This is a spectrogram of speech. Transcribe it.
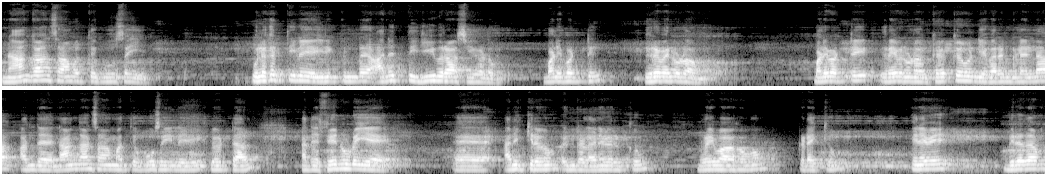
நான்காம் சாமத்து பூசை உலகத்திலே இருக்கின்ற அனைத்து ஜீவராசிகளும் வழிபட்டு இறைவனுடன் வழிபட்டு இறைவனுடன் கேட்க வேண்டிய வரங்கள் எல்லாம் அந்த நான்காம் சாமத்து பூசையிலே கேட்டால் அந்த சிவனுடைய அனுக்கிரகம் எங்கள் அனைவருக்கும் நிறைவாகவும் கிடைக்கும். எனவே விரதம்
